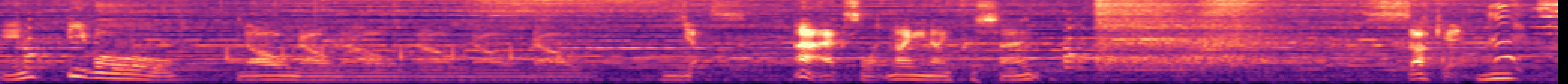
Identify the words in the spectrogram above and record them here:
Enfeeble. No, no, no, no, no, no. Yes. Ah, excellent. 99%. Suck it.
